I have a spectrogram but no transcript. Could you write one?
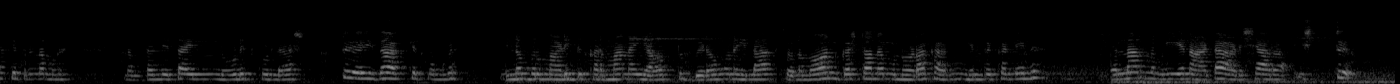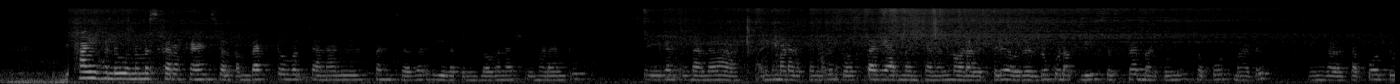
ಆಕೈತ್ರಿ ನಮ್ಗೆ. ನಮ್ಮ ತಂದೆ ತಾಯಿ ನೋಡಿದ ಕೂಡಲೇ ಅಷ್ಟು ಇದಾಕೈತಿ ನಮ್ಗೆ. ಇನ್ನೊಬ್ರು ಮಾಡಿದ್ದ ಕರ್ಮಾನ ಯಾವತ್ತೂ ಬಿಡೋಂಗೂ ಇಲ್ಲ. ಸೊ ನಮ್ಮವನ ಕಷ್ಟ ನಮ್ಗೆ ನೋಡಕ್ ಆಗಂಗಿಲ್ರಿ ಕಣ್ಣಿಲ್ಲ ಎಲ್ಲಾರು ನಮ್ಗೆ ಏನು ಆಟ ಆಡಿಸ್ಯಾರ ಇಷ್ಟು. ಹಾಯ್ ಹಲೋ ನಮಸ್ಕಾರ friends welcome back to our channel friends our ಇವತ್ತಿನ ಬ್ಲಾಗನ್ನ ಶುರು ಮಾಡನ್ರಿ. ಸೊ ಈಗಂತೂ ನಾನು ಅಡುಗೆ ಮಾಡಕತ್ತಂದ್ರೆ ಹೊಸ್ದಾಗಿ ಯಾರು ನನ್ನ ಚಾನಲ್ ನೋಡಾಕತ್ತೀರಿ ಅವರೆಲ್ಲರೂ ಕೂಡ ಪ್ಲೀಸ್ ಸಬ್ಸ್ಕ್ರೈಬ್ ಮಾಡ್ಕೊಂಡು ಸಪೋರ್ಟ್ ನಿಮ್ಗಳ ಸಪೋರ್ಟು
